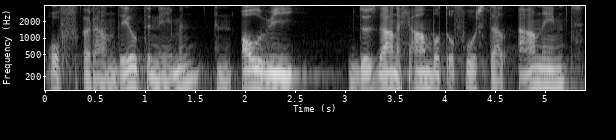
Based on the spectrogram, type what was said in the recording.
of eraan deel te nemen, en al wie dusdanig aanbod of voorstel aanneemt,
